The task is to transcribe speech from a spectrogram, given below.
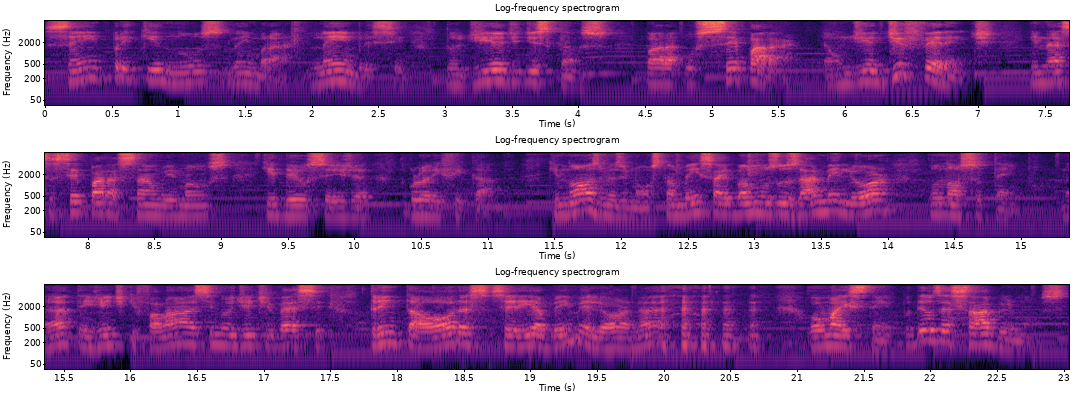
sempre que nos lembrar. Lembre-se do dia de descanso para o separar. É um dia diferente e nessa separação, irmãos, que Deus seja glorificado. Que nós, meus irmãos, também saibamos usar melhor o nosso tempo. Né? Tem gente que fala, ah, se meu dia tivesse 30 horas, seria bem melhor, né? Ou mais tempo. Deus é sábio, irmãos.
